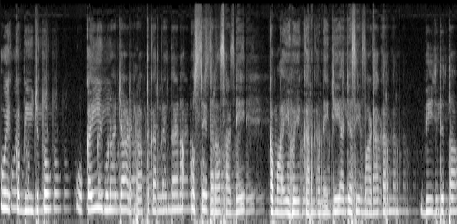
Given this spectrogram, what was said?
ਉਹ ਇੱਕ ਬੀਜ ਤੋਂ ਉਹ ਕਈ ਗੁਣਾ ਝਾੜ ਪ੍ਰਾਪਤ ਕਰ ਲੈਂਦਾ ਹੈ ਨਾ, ਉਸੇ ਤਰ੍ਹਾਂ ਸਾਡੇ ਕਮਾਏ ਹੋਏ ਕਰਮ ਨੇ। ਜੇ ਅੱਜ ਅਸੀਂ ਮਾੜਾ ਕਰਮ ਬੀਜ ਦਿੱਤਾ,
